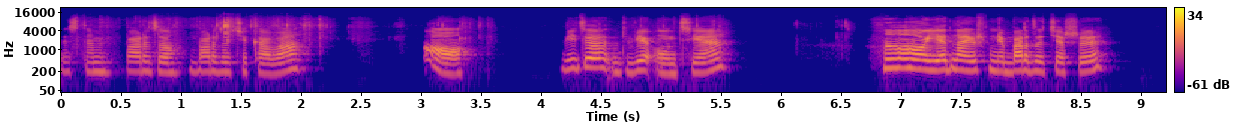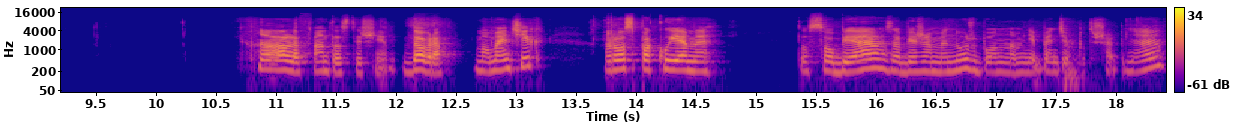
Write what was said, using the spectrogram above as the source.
Jestem bardzo, bardzo ciekawa. O, widzę dwie uncje. O, jedna już mnie bardzo cieszy. Ale fantastycznie. Dobra, momencik. Rozpakujemy to sobie. Zabierzemy nóż, bo on nam nie będzie potrzebny.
